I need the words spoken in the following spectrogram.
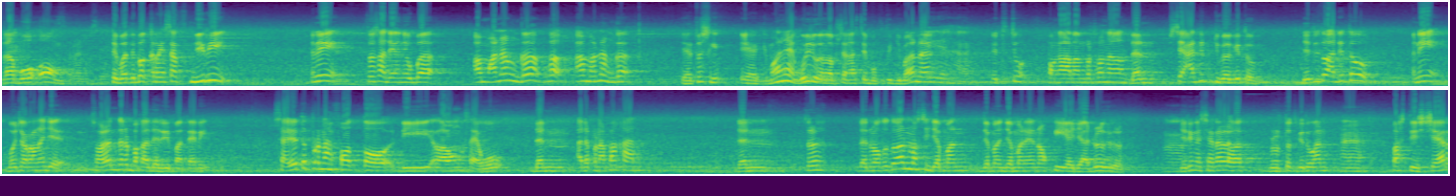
Nggak bohong. Serem sih. Tiba-tiba kereset sendiri. Ini terus ada yang nyoba, ah mana enggak, enggak, ah mana enggak. Ya terus ya gimana ya, gue juga nggak bisa ngasih bukti gimana. Iya. Itu tuh pengalaman personal dan si Adit juga gitu. Jadi tuh Adit tuh ini bocoran aja, soalnya ntar bakal jadi materi. Adit tuh pernah foto di Lawang Sewu dan ada penampakan. Dan terus dan waktu itu kan masih zaman zaman zamannya Nokia jadul gitu. loh. Hmm. Jadi nge-share lewat Bluetooth gitu kan. nah Pas di share,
